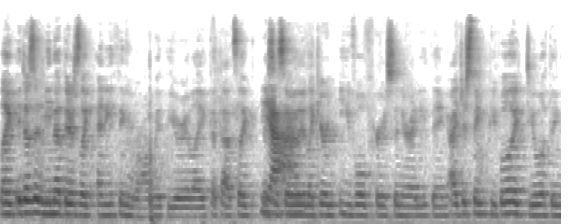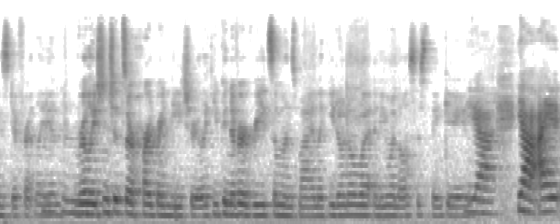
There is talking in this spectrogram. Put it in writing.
Like it doesn't mean that there's like anything wrong with you or like that that's like Yeah. necessarily like you're an evil person or anything. I just think people like deal with things differently Mhm. and relationships are hard by nature. Like you can never read someone's mind. Like you don't know what anyone else is thinking. Yeah, yeah. I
